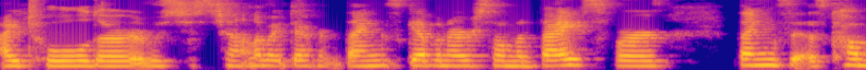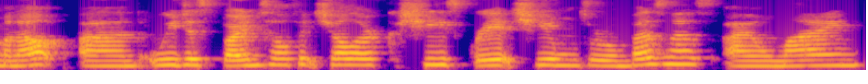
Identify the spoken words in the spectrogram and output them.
I told her, I was just chatting about different things, giving her some advice for things that is coming up and we just bounce off each other because she's great. She owns her own business. I own mine.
